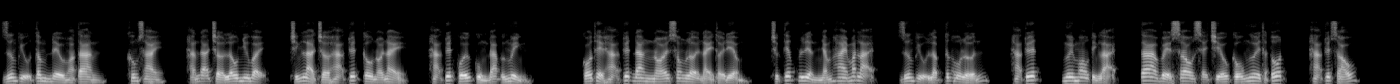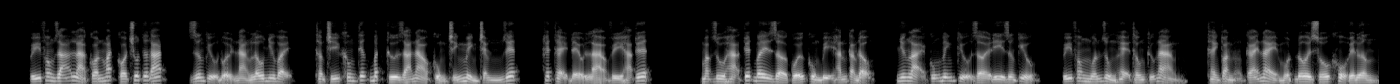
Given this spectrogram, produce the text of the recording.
dương cựu tâm đều hòa tan, không sai, hắn đã chờ lâu như vậy, chính là chờ hạ tuyết câu nói này, hạ tuyết cuối cùng đáp ứng mình. Có thể hạ tuyết đang nói xong lời này thời điểm, trực tiếp liền nhắm hai mắt lại, dương cựu lập tức hô lớn, hạ tuyết, ngươi mau tỉnh lại, ta về sau sẽ chiếu cấu ngươi thật tốt, hạ tuyết sáu. Quý phong giã là con mắt có chút tức át, dương cựu đuổi nàng lâu như vậy, thậm chí không tiếc bất cứ giá nào cùng chính mình chém giết, hết thể đều là vì hạ tuyết. Mặc dù hạ tuyết bây giờ cuối cùng bị hắn cảm động, nhưng lại cũng vĩnh cửu rời đi dương cửu, quý phong muốn dùng hệ thống cứu nàng thành toàn cái này một đôi số khổ huyền lương,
